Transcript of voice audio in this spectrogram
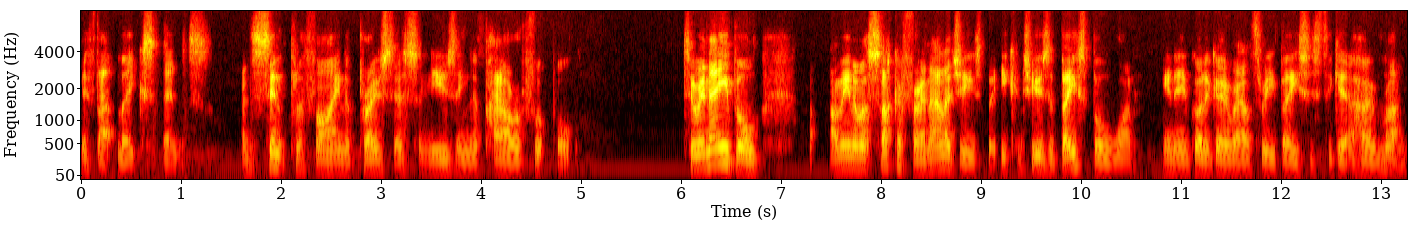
if that makes sense, and simplifying the process and using the power of football to enable. I mean, I'm a sucker for analogies, but you can choose a baseball one. You know, you've got to go around three bases to get a home run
